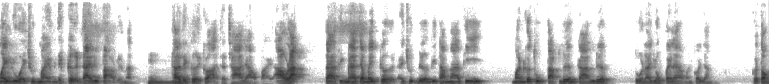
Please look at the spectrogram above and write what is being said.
ไม่รู้ไอ้ชุดใหม่มันจะเกิดได้หรือเปล่าเลยนะอืมถ้าจะเกิดก็อาจจะช้ายาวไป เอาละแต่ถึงแม้จะไม่เกิดไอ้ชุดเดิมที่ทำหน้าที่ มันก็ถูกตัดเรื่องการเลือกตัวนายกไปแล้ว มันก็ยังก็ต้อง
